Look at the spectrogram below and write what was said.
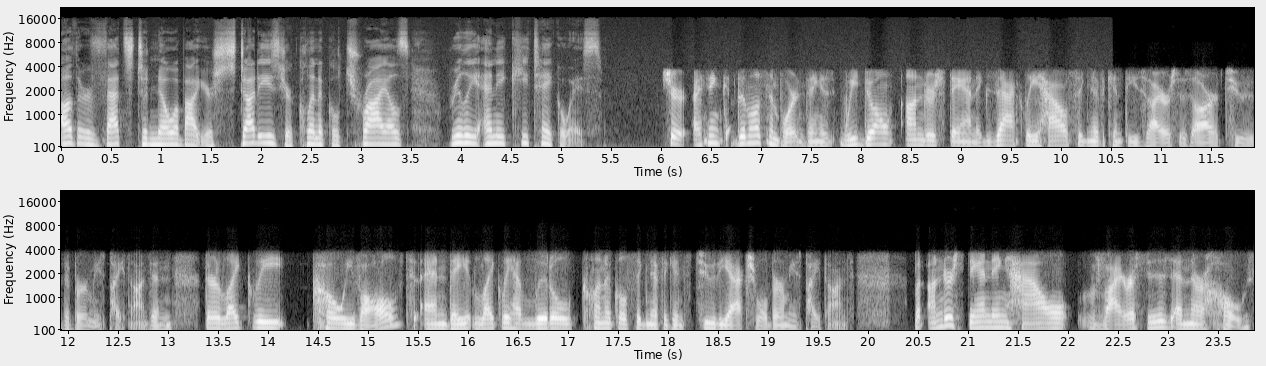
other vets to know about your studies, your clinical trials, really any key takeaways. Sure. I think the most important thing is we don't understand exactly how significant these viruses are to the Burmese pythons. And they're likely co evolved and they likely have little clinical significance to the actual Burmese pythons. But understanding how viruses and their hosts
